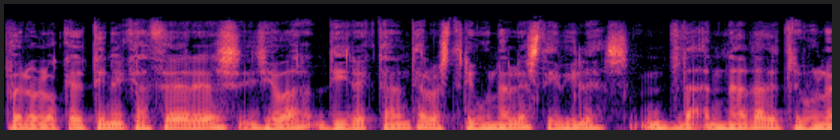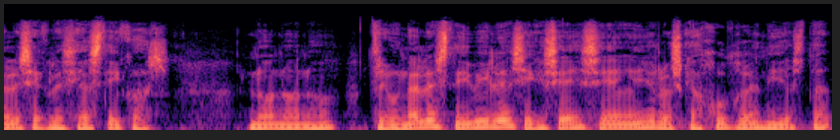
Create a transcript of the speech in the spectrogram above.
pero lo que tiene que hacer es llevar directamente a los tribunales civiles, nada de tribunales eclesiásticos. No, no, no. Tribunales civiles y que sean ellos los que juzguen y ya está.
